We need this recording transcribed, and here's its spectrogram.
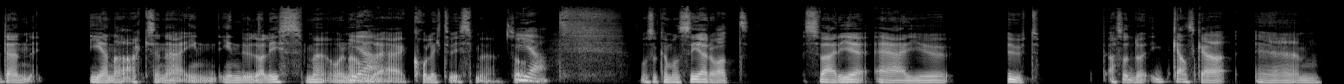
den ena axeln är in, individualism och den Ja. andra är kollektivism. Så. Ja. Och så kan man se då att Sverige är ju ut, alltså ganska ehm,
